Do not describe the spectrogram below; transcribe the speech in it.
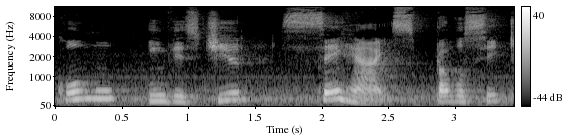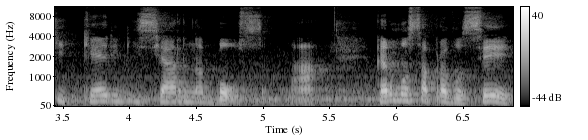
como investir 100 reais para você que quer iniciar na bolsa. Tá? Quero mostrar para você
